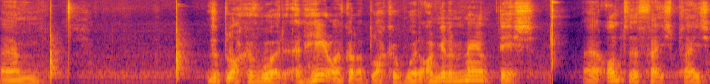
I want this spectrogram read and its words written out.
um, the block of wood and here I've got a block of wood I'm going to mount this uh, onto the faceplate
